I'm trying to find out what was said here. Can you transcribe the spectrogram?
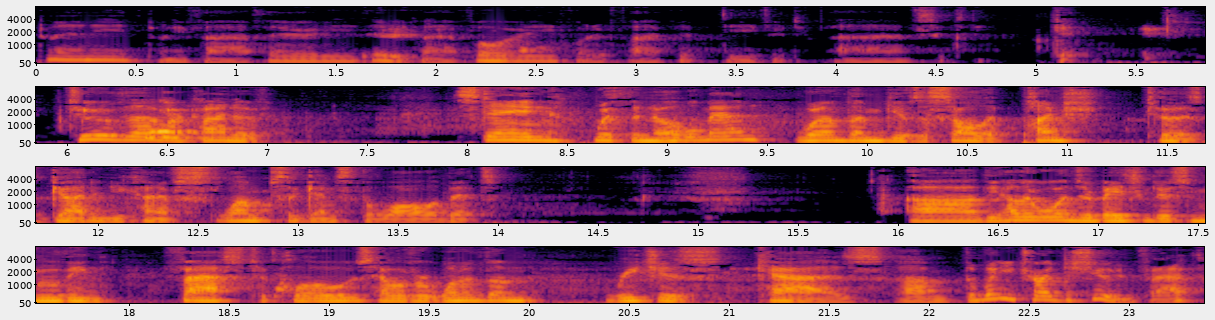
20, 25, 30, 35, 40, 45, 50, 55, 60. Okay. Two of them are kind of staying with the nobleman. One of them gives a solid punch to his gut and he kind of slumps against the wall a bit. Uh, the other ones are basically just moving fast to close. However, one of them reaches Kaz, um, the one he tried to shoot, in fact,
